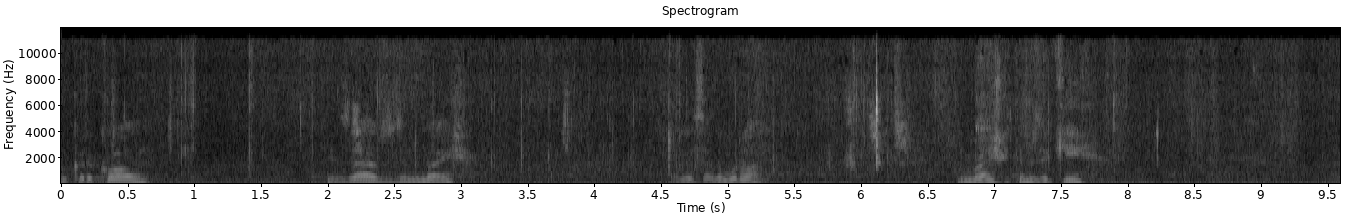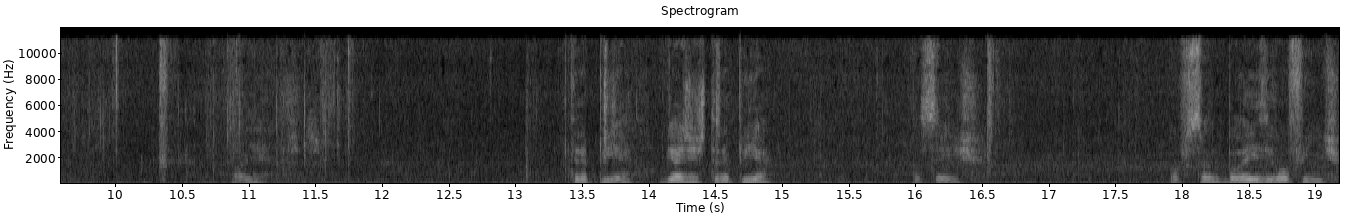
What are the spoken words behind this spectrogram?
o caracol, aqui as aves, os animais. Engraçado mural. E mais que temos aqui. Olha. Terapia. Viagens de terapia. Passeios. Oferecendo de baleias e golfinhos.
